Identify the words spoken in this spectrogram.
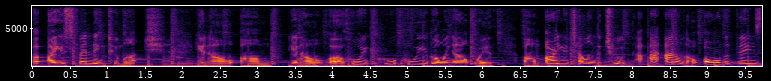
uh, are you spending too much? Mm-hmm. You know, um, you know, uh, who, who, who are you going out with? Um, are you telling the truth? I, I don't know. All the things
